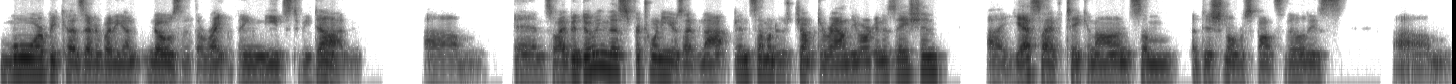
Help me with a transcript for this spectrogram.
more because everybody knows that the right thing needs to be done. Um, and so I've been doing this for 20 years. I've not been someone who's jumped around the organization. Uh, yes, I've taken on some additional responsibilities. Um,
